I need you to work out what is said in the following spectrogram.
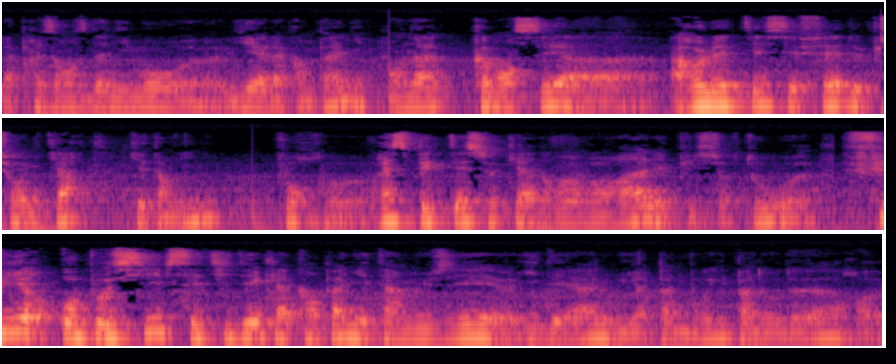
la présence d'animaux euh, liés à la campagne, on a commencé à, à relater ces faits depuis sur une carte qui est en ligne pour respecter ce cadre rural et puis surtout euh, fuir au possible cette idée que la campagne est un musée euh, idéal où il n'y a pas de bruit, pas d'odeur. Euh,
